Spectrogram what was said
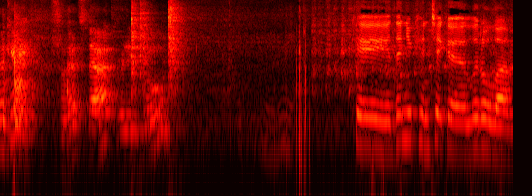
Okay, so that's that. Ready to go? Okay, then you can take a little, um,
